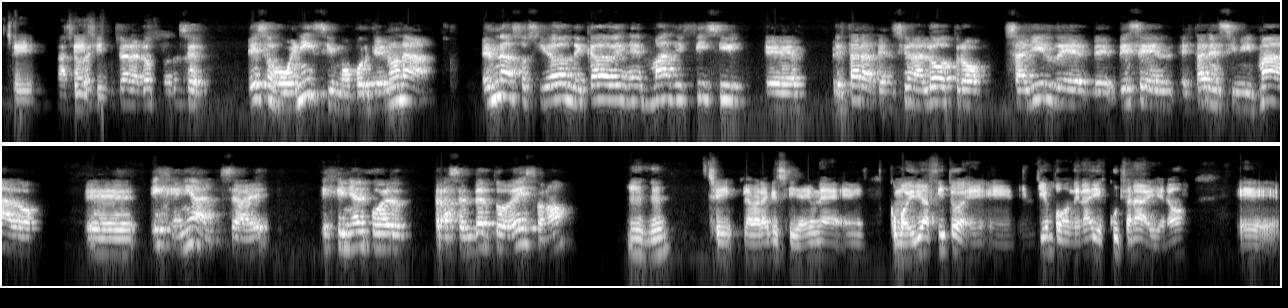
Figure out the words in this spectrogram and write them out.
Sí. A saber sí, escuchar al otro. Entonces, eso es buenísimo, porque en una, en una sociedad donde cada vez es más difícil eh, prestar atención al otro, salir de, ese estar ensimismado, eh, es genial, o sea, es, genial poder trascender todo eso, ¿no? Sí, la verdad que sí. Hay una, eh, como diría Fito, en tiempos donde nadie escucha a nadie, ¿no? Eh,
